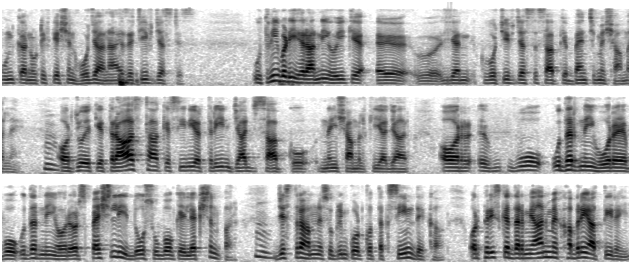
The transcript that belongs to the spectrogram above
उनका नोटिफिकेशन हो जाना एज ए चीफ जस्टिस उतनी बड़ी हैरानी हुई कि वो चीफ जस्टिस साहब के बेंच में शामिल हैं हम्म। और जो एक एतराज़ था कि सीनियर तरीन जज साहब को नहीं शामिल किया जा रहा और वो उधर नहीं हो रहे वो उधर नहीं हो रहे और स्पेशली दो सूबों के इलेक्शन पर हम्म। जिस तरह हमने सुप्रीम कोर्ट को तकसीम देखा और फिर इसके दरमियान में खबरें आती रहीं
